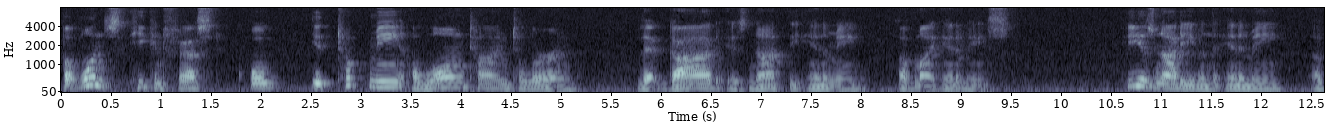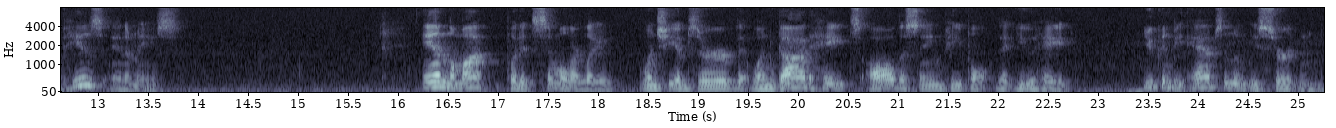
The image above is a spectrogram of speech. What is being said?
But once he confessed, quote, It took me a long time to learn that God is not the enemy of my enemies. He is not even the enemy of his enemies. Anne Lamott put it similarly when she observed that when God hates all the same people that you hate, you can be absolutely certain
